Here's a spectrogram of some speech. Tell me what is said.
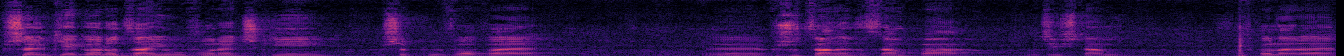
Wszelkiego rodzaju woreczki przepływowe, e, wrzucane do sampa gdzieś tam w cholerę,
